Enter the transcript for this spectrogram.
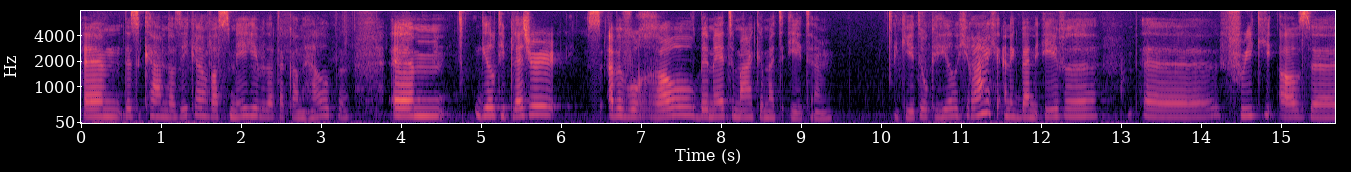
Ehm, dus ik ga hem dat zeker en vast meegeven dat dat kan helpen. Ehm, guilty pleasures hebben vooral bij mij te maken met eten. Ik eet ook heel graag en ik ben even eh, freaky als eh,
